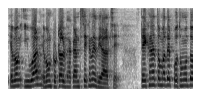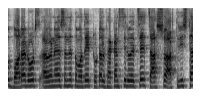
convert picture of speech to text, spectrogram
এবং ইউআর এবং টোটাল ভ্যাকান্সি এখানে দেওয়া আছে। তো এখানে তোমাদের প্রথমত বর্ডার রোডস অর্গানাইজেশনে তোমাদের টোটাল ভ্যাকান্সি রয়েছে চারশো আটত্রিশটা।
